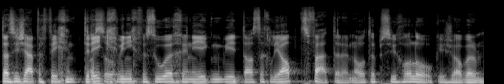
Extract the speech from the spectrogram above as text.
das ist einfach vielleicht ein Trick, also, wenn ich versuche, irgendwie das ein bisschen abzufedern, oder? Psychologisch. Aber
